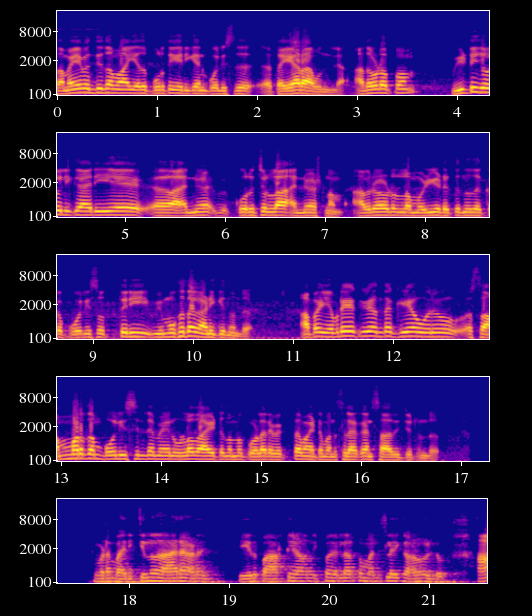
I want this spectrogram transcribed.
സമയബന്ധിതമായി അത് പൂർത്തീകരിക്കാൻ പോലീസ് തയ്യാറാവുന്നില്ല. അതോടൊപ്പം വീട്ടുജോലിക്കാരിയെ അന്വേ കുറിച്ചുള്ള അന്വേഷണം അവരോടുള്ള മൊഴിയെടുക്കുന്നതൊക്കെ പോലീസ് ഒത്തിരി വിമുഖത കാണിക്കുന്നുണ്ട്. അപ്പോൾ എവിടെയൊക്കെയോ എന്തൊക്കെയോ ഒരു സമ്മർദ്ദം പോലീസിന്റെ മേലുള്ളതായിട്ട് നമുക്ക് വളരെ വ്യക്തമായിട്ട് മനസ്സിലാക്കാൻ സാധിച്ചിട്ടുണ്ട്. ഇവിടെ മരിക്കുന്നത് ആരാണ്? ഏത് പാർട്ടിയാണെന്ന് ഇപ്പം എല്ലാവർക്കും മനസ്സിലായി കാണുമല്ലോ. ആ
